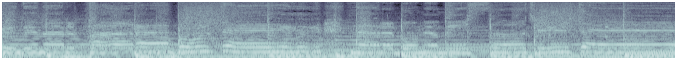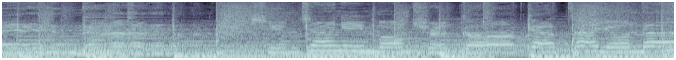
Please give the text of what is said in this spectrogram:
그대 나를 바라볼 때 나를 보며 미소 질때난 심장이 멈출 것 같아요 난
